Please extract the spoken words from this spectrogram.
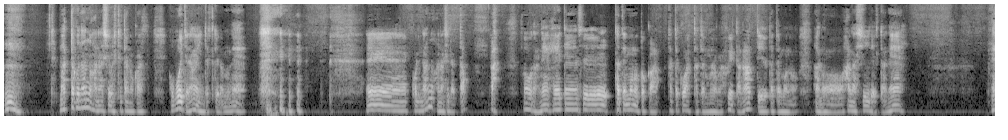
うん。全く何の話をしてたのか覚えてないんですけどもね。えー、これ何の話だった？あそうだね。閉店する建物とか、建て壊す建物が増えたなっていう建物、あのー、話でしたね。ね。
